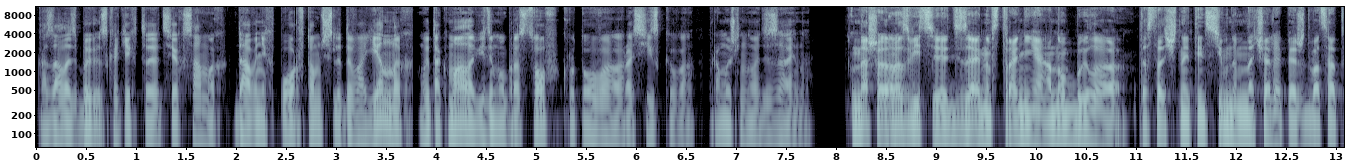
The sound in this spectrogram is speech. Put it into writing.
казалось бы, с каких-то тех самых давних пор, в том числе довоенных, мы так мало видим образцов крутого российского промышленного дизайна? Наше развитие дизайна в стране, оно было достаточно интенсивным в начале, опять же, 20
